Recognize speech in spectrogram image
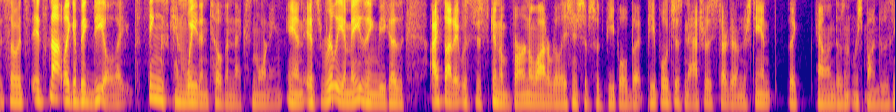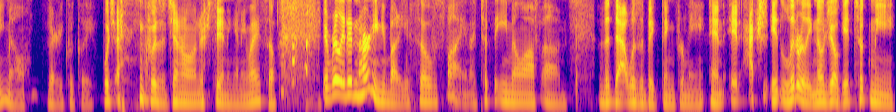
So it's it's not like a big deal. Like things can wait until the next morning, and it's really amazing because I thought it was just going to burn a lot of relationships with people, but people just naturally started to understand. Like Alan doesn't respond to his email very quickly, which I think was a general understanding anyway. So it really didn't hurt anybody, so it was fine. I took the email off. Um, that that was a big thing for me, and it actually it literally no joke. It took me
